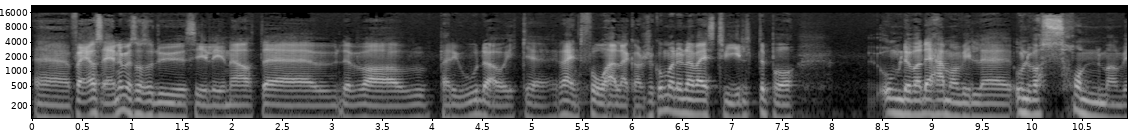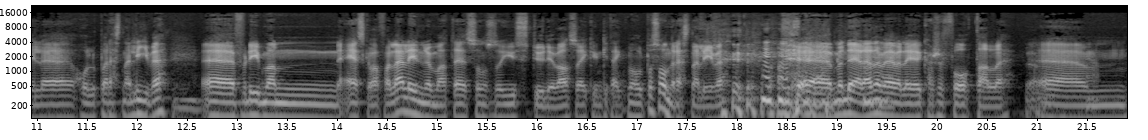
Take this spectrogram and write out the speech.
Eh, for jeg er også enig med sånn som du sier, Line, at det, det var perioder, og ikke rent få heller, kanskje, hvor man underveis tvilte på om det var det her man ville Om det var sånn man ville holde på resten av livet. Eh, fordi man Jeg skal i hvert fall ærlig innrømme at det er sånn som jusstudiet var, så jeg kunne ikke tenkt meg å holde på sånn resten av livet. Eh, men det regner jeg vel kanskje fåtallet. Um,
